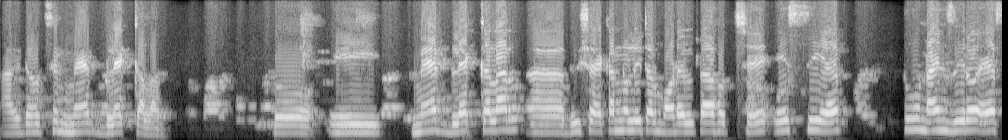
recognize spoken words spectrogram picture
আর এটা হচ্ছে ম্যাট ব্ল্যাক কালার তো এই ম্যাট ব্ল্যাক কালার দুইশো একান্ন লিটার মডেলটা হচ্ছে S C F two nine zero S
